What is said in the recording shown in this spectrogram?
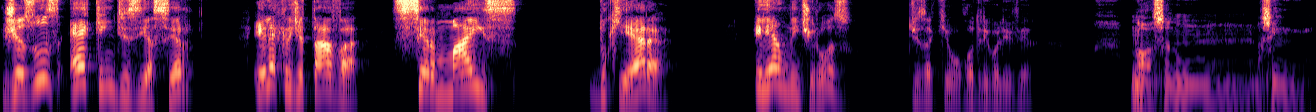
Jesus é quem dizia ser? Ele acreditava ser mais do que era? Ele era um mentiroso? Diz aqui o Rodrigo Oliveira. Nossa, não. Assim.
